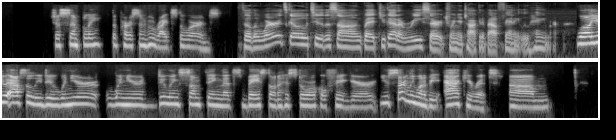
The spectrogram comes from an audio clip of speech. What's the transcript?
Just simply the person who writes the words. So the words go to the song, but you got to research when you're talking about Fannie Lou Hamer. Well, you absolutely do. When you're when you're doing something that's based on a historical figure, you certainly want to be accurate. Um,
